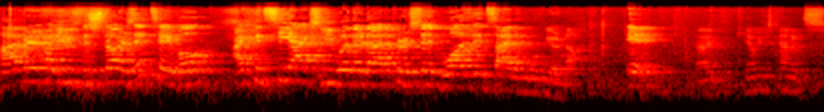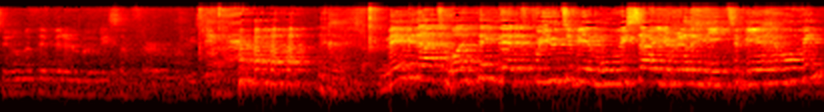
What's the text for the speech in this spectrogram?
However, if I use the stars in table, I can see actually whether that person was inside a movie or not. If. Uh, can't we just kind of assume that they've been in a movie since they're a movie star? Maybe that's one thing that for you to be a movie star, you really need to be in a movie.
